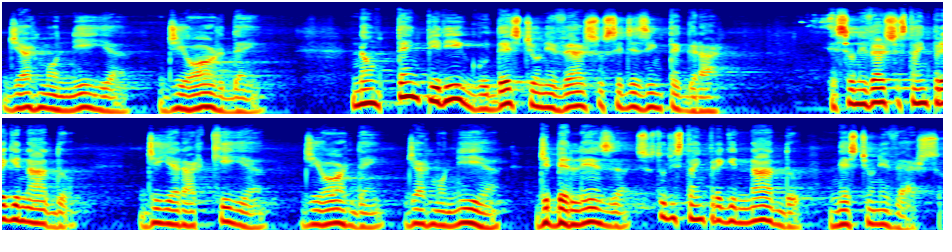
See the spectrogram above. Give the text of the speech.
de harmonia, de ordem. Não tem perigo deste universo se desintegrar. Esse universo está impregnado de hierarquia, de ordem, de harmonia, de beleza. Isso tudo está impregnado neste universo.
